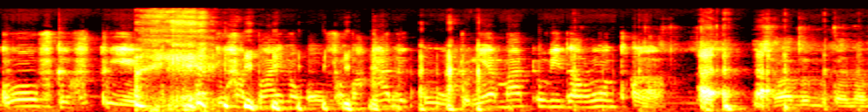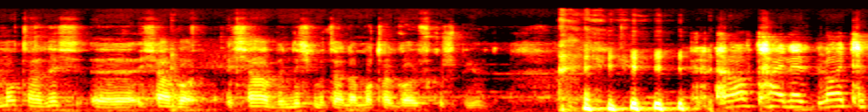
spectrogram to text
Golf gespielt. Die hat Beine offen, war alle gut. Und jetzt machst du wieder runter. Ich habe mit deiner Mutter nicht, äh, ich habe, ich habe nicht mit deiner Mutter Golf gespielt. Hör auf, deine Leute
